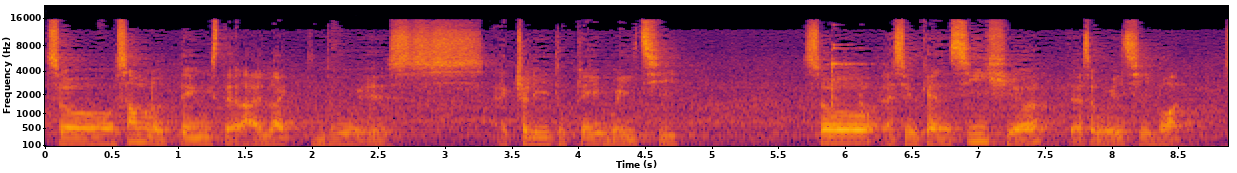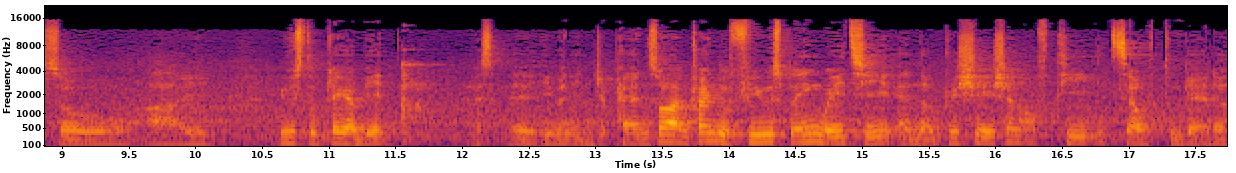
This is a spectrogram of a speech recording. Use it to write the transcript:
So some of the things that I like to do is actually to play Weiqi. So as you can see here, there's a Weiqi board. So I used to play a bit, as, uh, even in Japan. So I'm trying to fuse playing Weiqi and the appreciation of tea itself together.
